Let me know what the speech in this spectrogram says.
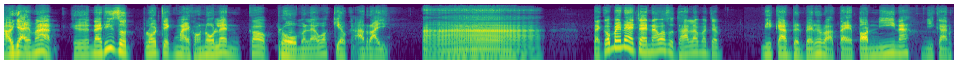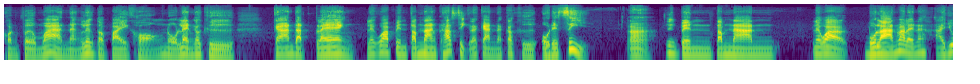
ข่าวใหญ่มาก คือในที่สุดโปรเจกต์ใหม่ของโนแลนก็โผล่มาแล้วว่าเกี่ยวกับอะไร อ่า แต่ก็ไม่แน่ใจนะว่าสุดท้ายแล้วมันจะมีการเปลี่ยนแปลงหรือเปล่า แต่ตอนนี้นะ มีการคอนเฟิร์มว่าหนังเรื่องต่อไปของโนแลนก็คือ การดัดแปลง เรียกว่าเป็นตำนานคลาสสิกแล้วกันนะก็คือโอเดซี่อ่าซึ่งเป็นตำนาน เรียกว่าโบราณมากเลยนะ อายุ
